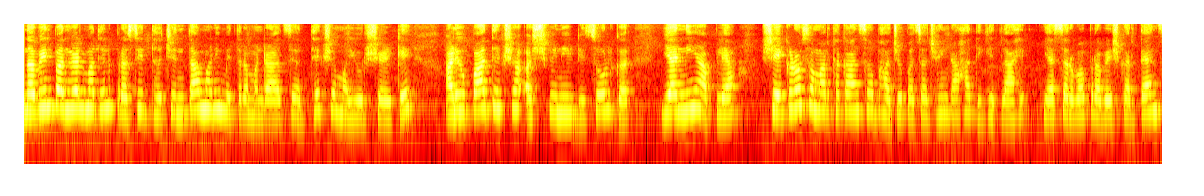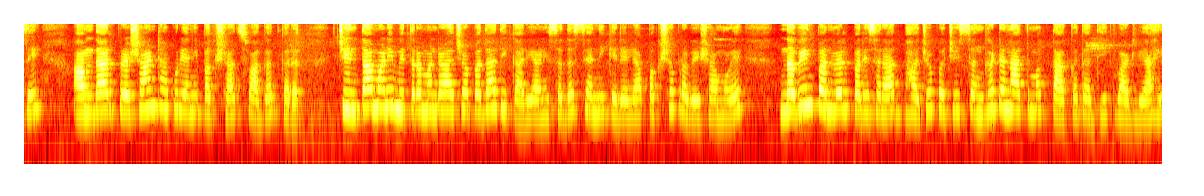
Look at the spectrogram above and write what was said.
नवीन पनवेलमधील प्रसिद्ध चिंतामणी मित्रमंडळाचे अध्यक्ष मयूर शेळके आणि उपाध्यक्ष अश्विनी डिचोलकर यांनी आपल्या शेकडो समर्थकांसह भाजपचा झेंडा हाती घेतला आहे. या सर्व प्रवेशकर्त्यांचे आमदार प्रशांत ठाकूर यांनी पक्षात स्वागत करत चिंतामणी मित्रमंडळाच्या पदाधिकारी आणि सदस्यांनी केलेल्या पक्षप्रवेशामुळे नवीन पनवेल परिसरात भाजपची संघटनात्मक ताकद अधिक वाढली आहे.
